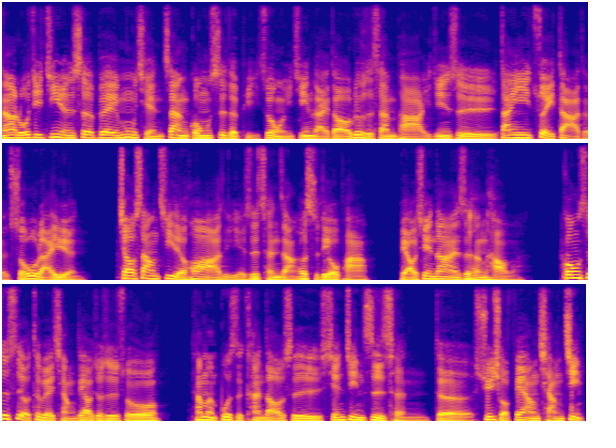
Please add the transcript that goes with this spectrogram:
那逻辑晶圆设备目前占公司的比重已经来到六十三趴，已经是单一最大的收入来源。较上季的话，也是成长二十六趴，表现当然是很好嘛。公司是有特别强调，就是说他们不止看到是先进制程的需求非常强劲，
